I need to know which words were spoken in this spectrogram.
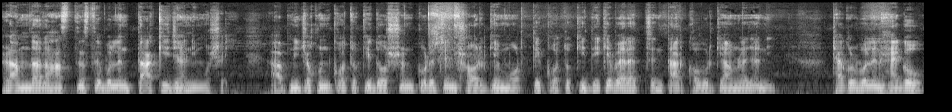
রামদাদা হাসতে হাসতে বললেন, তা কি জানি মশাই আপনি যখন কত কি দর্শন করেছেন, স্বর্গে মর্তে কত কি দেখে বেড়াচ্ছেন, তার খবর কি আমরা জানি? ঠাকুর বললেন হ্যাঁ গো,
